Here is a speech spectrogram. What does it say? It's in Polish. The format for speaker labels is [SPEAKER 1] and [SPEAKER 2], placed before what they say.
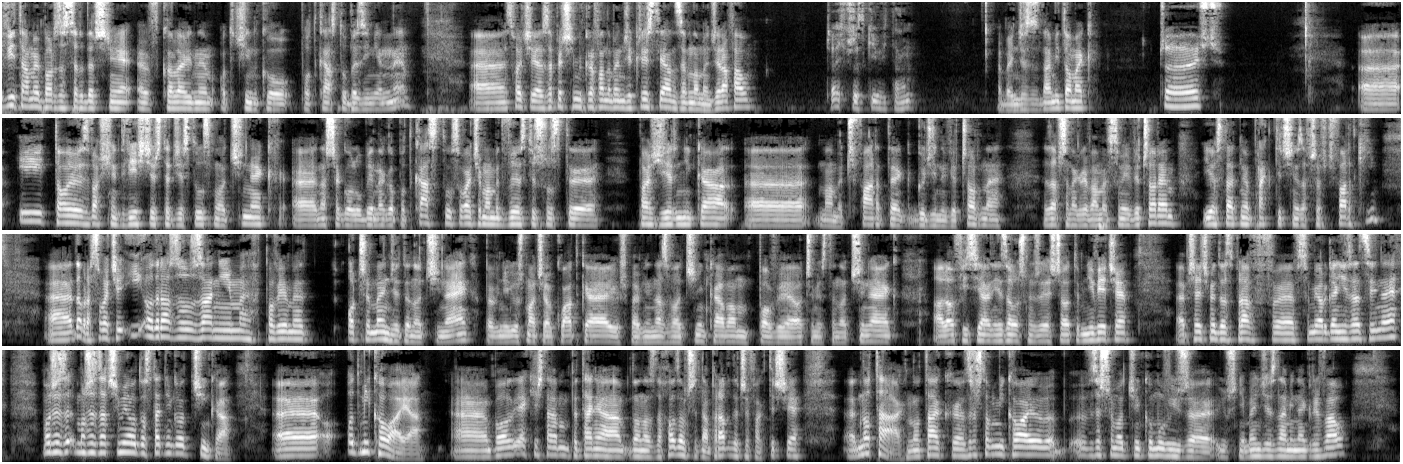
[SPEAKER 1] I witamy bardzo serdecznie w kolejnym odcinku podcastu Bezimienny. E, słuchajcie, za pierwszym mikrofonem będzie Krystian, ze mną będzie Rafał.
[SPEAKER 2] Cześć wszystkim, witam.
[SPEAKER 1] Będzie z nami Tomek.
[SPEAKER 3] Cześć.
[SPEAKER 1] E, I to jest właśnie 248 odcinek e, naszego ulubionego podcastu. Słuchajcie, mamy 26 października, mamy czwartek, godziny wieczorne. Zawsze nagrywamy w sumie wieczorem i ostatnio praktycznie zawsze w czwartki. E, dobra, słuchajcie, i od razu zanim powiemy o czym będzie ten odcinek, pewnie już macie okładkę, już pewnie nazwa odcinka wam powie o czym jest ten odcinek, ale oficjalnie załóżmy, że jeszcze o tym nie wiecie. E, przejdźmy do spraw e, w sumie organizacyjnych. Może, może zacznijmy od ostatniego odcinka. E, od Mikołaja. E, bo jakieś tam pytania do nas dochodzą, czy naprawdę, czy faktycznie. No tak, no tak. Zresztą Mikołaj w zeszłym odcinku mówił, że już nie będzie z nami nagrywał.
